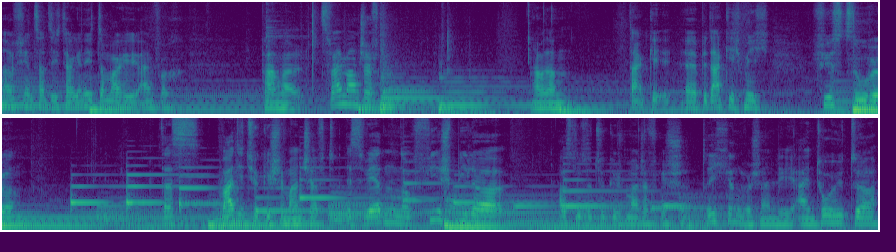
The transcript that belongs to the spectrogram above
äh, 24 Tage nicht, dann mache ich einfach ein paar Mal zwei Mannschaften. Aber dann danke, äh, bedanke ich mich fürs Zuhören. Das war die türkische Mannschaft. Es werden noch vier Spieler aus dieser türkischen Mannschaft gestrichen, wahrscheinlich ein Torhüter,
